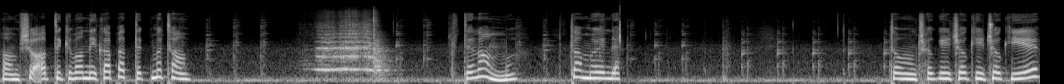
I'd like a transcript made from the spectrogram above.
Tamam şu alttaki vanayı kapattık mı tamam. Tamam mı? Tam öyle. Tamam çok iyi çok iyi çok iyi.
